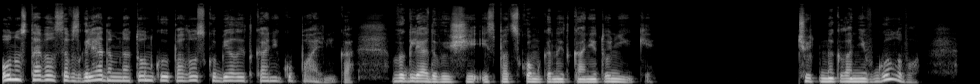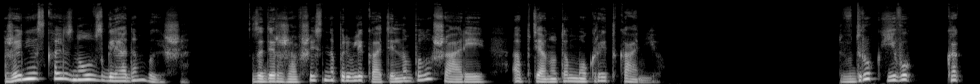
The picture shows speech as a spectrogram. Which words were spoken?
он уставился взглядом на тонкую полоску белой ткани купальника, выглядывающей из-под скомканной ткани туники. Чуть наклонив голову, Женя скользнул взглядом выше, задержавшись на привлекательном полушарии, обтянутом мокрой тканью. Вдруг его как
